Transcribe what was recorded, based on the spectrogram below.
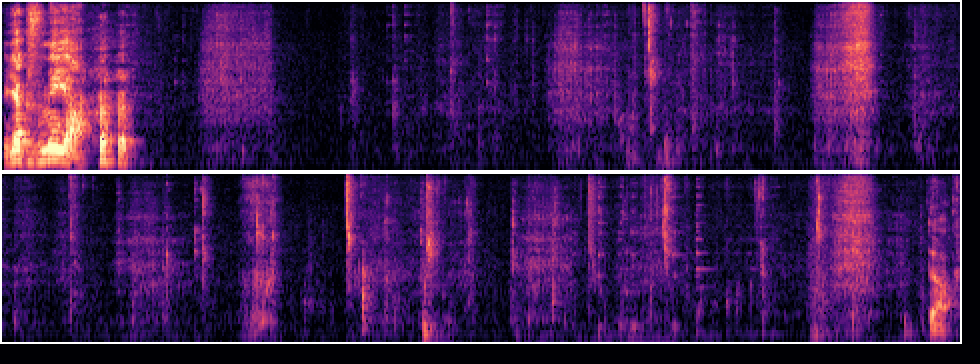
Як змія. Так.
